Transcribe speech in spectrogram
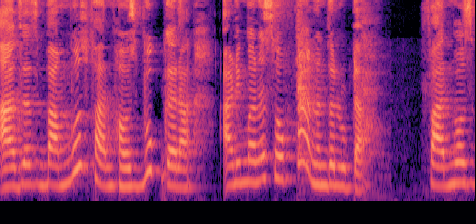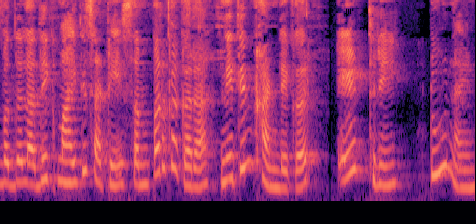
आजच बांबूज फार्म हाऊस बुक करा आणि मनसोक्त आनंद लुटा. फार्म हाऊसबद्दल अधिक माहितीसाठी संपर्क करा Nitin Khandekar eight three two nine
